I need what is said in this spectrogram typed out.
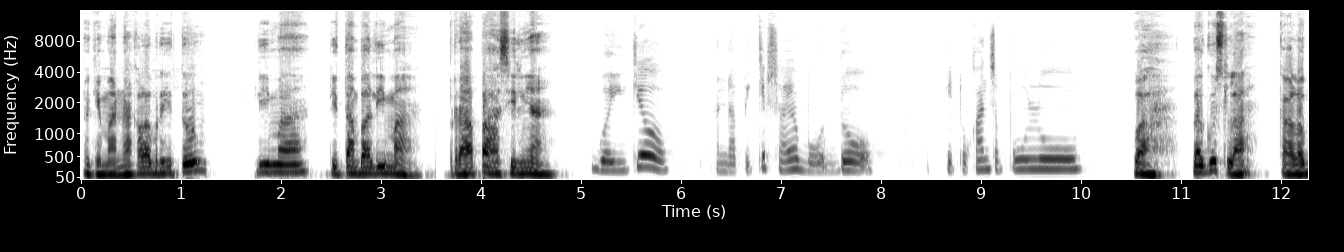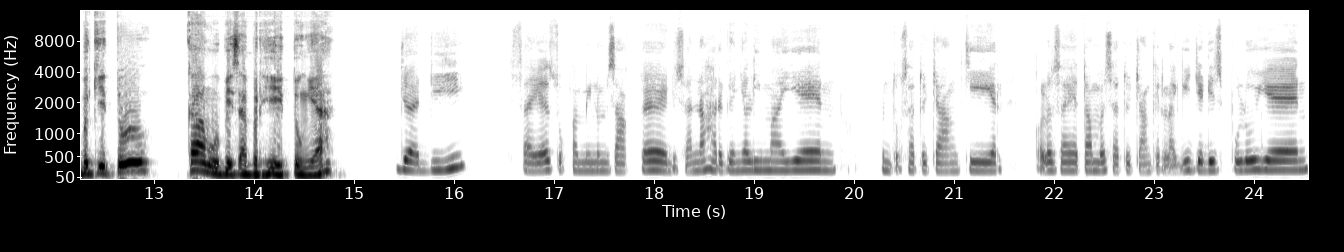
Bagaimana kalau berhitung? 5 ditambah 5. Berapa hasilnya? Goinkyo, anda pikir saya bodoh? Itu kan 10. Wah, baguslah. Kalau begitu, kamu bisa berhitung ya. Jadi, saya suka minum sake. Di sana harganya 5 yen untuk satu cangkir. Kalau saya tambah satu cangkir lagi jadi 10 yen.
